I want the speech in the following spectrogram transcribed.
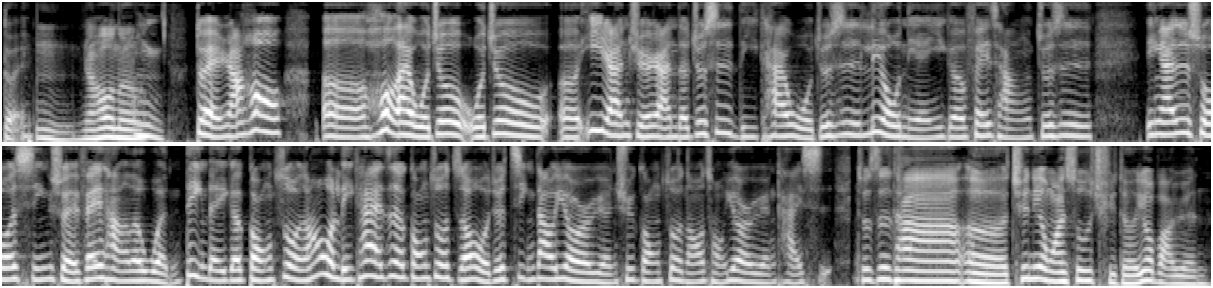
对。嗯，然后呢？嗯，对，然后呃，后来我就我就呃毅然决然的，就是离开我就是六年一个非常就是应该是说薪水非常的稳定的一个工作，然后我离开了这个工作之后，我就进到幼儿园去工作，然后从幼儿园开始，就是他呃去念完书取得幼保员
